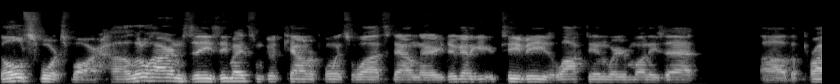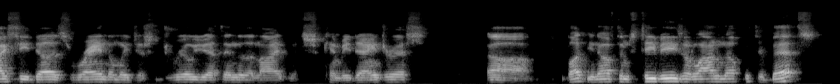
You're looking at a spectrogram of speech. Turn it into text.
the old sports bar, uh, a little higher than Z. Z made some good counterpoints of why it's down there. You do got to get your TVs locked in where your money's at. Uh, the pricey does randomly just drill you at the end of the night, which can be dangerous. Uh, but you know, if them TVs are lining up with your bets,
